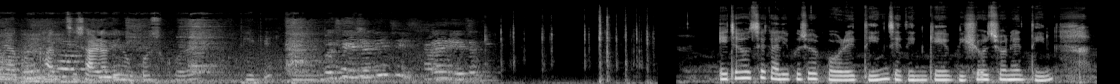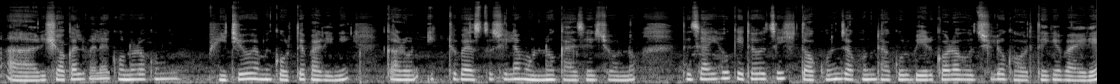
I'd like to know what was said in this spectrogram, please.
আমি এখন খাচ্ছি সারাদিন উপোস করে থেকে। এটা হচ্ছে কালী পুজোর পরের দিন, যেদিনকে বিসর্জনের দিন। আর সকালবেলায় কোনো রকম ভিডিও আমি করতে পারিনি, কারণ একটু ব্যস্ত ছিলাম অন্য কাজের জন্য। তো যাই হোক, এটা হচ্ছে তখন যখন ঠাকুর বের করা হচ্ছিল ঘর থেকে বাইরে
